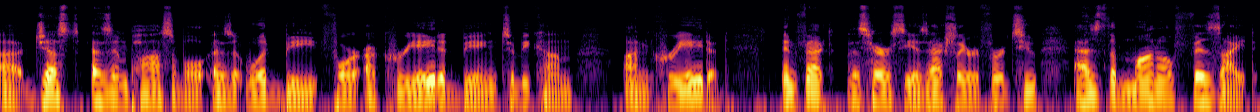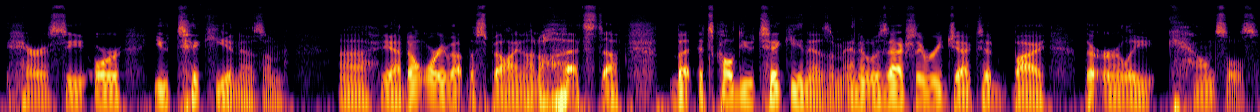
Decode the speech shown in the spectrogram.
uh, just as impossible as it would be for a created being to become uncreated. In fact, this heresy is actually referred to as the monophysite heresy or Eutychianism. Uh, yeah, don't worry about the spelling on all that stuff, but it's called Eutychianism, and it was actually rejected by the early councils.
